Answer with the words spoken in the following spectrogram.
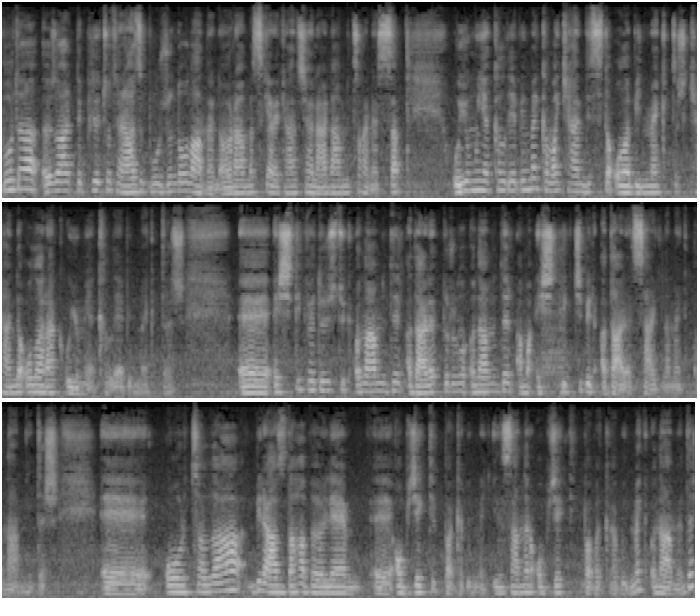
Burada özellikle Plüto terazi burcunda olanların öğrenmesi gereken şeylerden bir tanesi uyumu yakalayabilmek ama kendisi de olabilmektir. Kendi olarak uyumu yakalayabilmektir. Ee, eşitlik ve dürüstlük önemlidir. Adalet durumu önemlidir ama eşitlikçi bir adalet sergilemek önemlidir. Ee, ortalığa biraz daha böyle e, objektif bakabilmek, insanlara objektif bakabilmek önemlidir.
